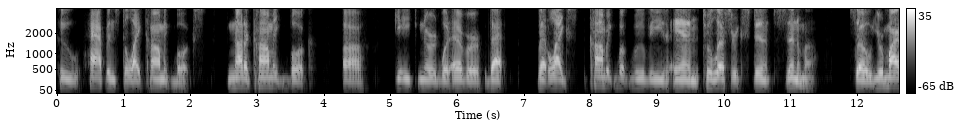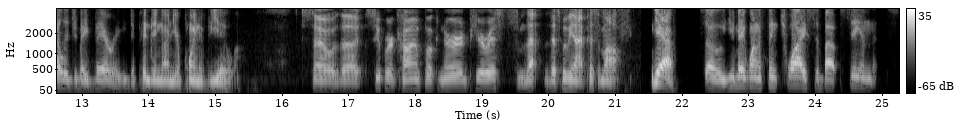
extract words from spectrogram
who happens to like comic books, not a comic book uh, geek nerd, whatever that that likes comic book movies and to a lesser extent cinema. So your mileage may vary depending on your point of view. So the super comic book nerd purists that this movie might piss them off. Yeah. So you may want to think twice about seeing this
